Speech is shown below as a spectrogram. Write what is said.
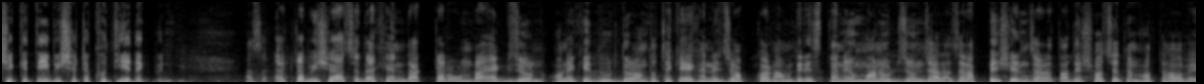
সেক্ষেত্রে এই বিষয়টা খতিয়ে দেখবেন আচ্ছা একটা বিষয় আছে, দেখেন, ডাক্তার ওনরা একজন, অনেকে দূর দূরান্ত থেকে এখানে জব করেন। আমাদের স্থানীয় মানুষজন যারা যারা পেশেন্ট যারা, তাদের সচেতন হতে হবে।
